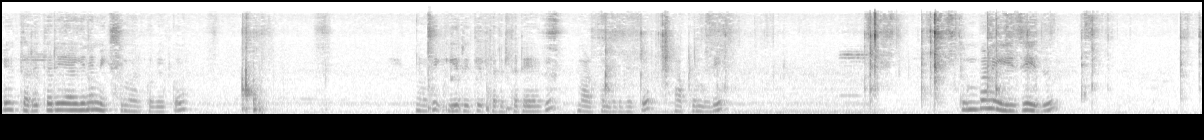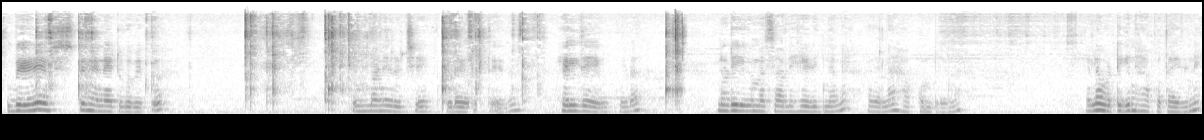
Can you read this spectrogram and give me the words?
ನೀವು ತರಿ ತರಿಯಾಗಿನೇ ಮಿಕ್ಸಿ ಮಾಡ್ಕೋಬೇಕು. ನೋಡಿ, ಈ ರೀತಿ ತರಿತರಿಯಾಗಿ ಮಾಡ್ಕೊಂಡ್ಬಿಡ್ಬೇಕು. ಹಾಕೊಂಡ್ಬಿಡಿ. ತುಂಬಾ ಈಸಿ ಇದು. ಬೇಳೆ ಅಷ್ಟು ನೆನೆ ಇಟ್ಕೋಬೇಕು. ತುಂಬಾ ರುಚಿಯಾಗಿ ಕೂಡ ಇರುತ್ತೆ ಇದು. ಹೆಲ್ದಿಯಾಗಿ ಕೂಡ. ನೋಡಿ, ಈಗ ಮಸಾಲೆ ಹೇಳಿದ್ನಲ್ಲ, ಅದೆಲ್ಲ ಹಾಕೊಂಡ್ಬಿಡೋಣ. ಎಲ್ಲ ಒಟ್ಟಿಗೆ ಹಾಕೋತಾ ಇದ್ದೀನಿ.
